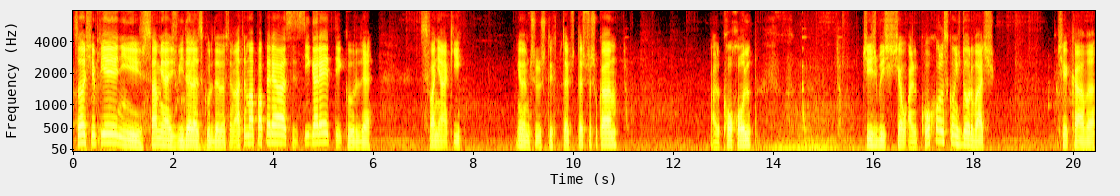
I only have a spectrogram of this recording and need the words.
Co się pienisz? Sam miałeś widelec, kurde, we w tym. A ten ma paperasy, cigarety, kurde. Cwaniaki. Nie wiem, czy już tych tutaj też przeszukałem. Alkohol. Czyżbyś chciał alkohol skądś dorwać? Ciekawe.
